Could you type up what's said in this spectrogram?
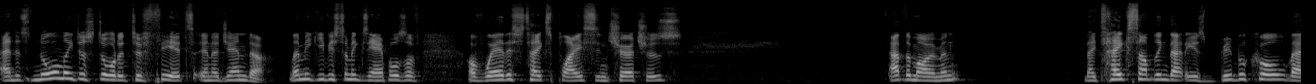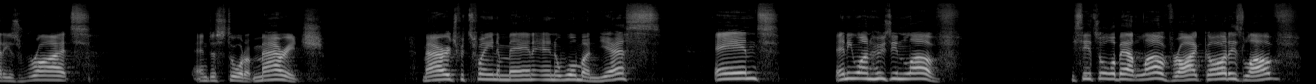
and it's normally distorted to fit an agenda. Let me give you some examples of, of where this takes place in churches. At the moment, they take something that is biblical, that is right, and distort it. Marriage. Marriage between a man and a woman, yes. And anyone who's in love. You see, it's all about love, right? God is love.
